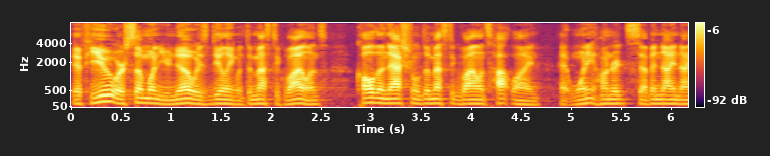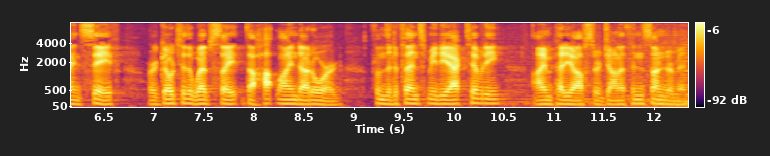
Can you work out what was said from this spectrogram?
If you or someone you know is dealing with domestic violence, call the National Domestic Violence Hotline at 1 800 799 SAFE or go to the website thehotline.org. From the Defense Media Activity, I'm Petty Officer Jonathan Sunderman.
